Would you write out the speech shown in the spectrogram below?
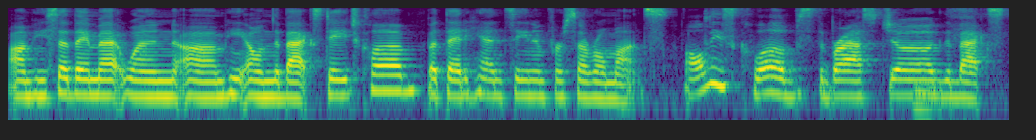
Um, he said they met when um, he owned the Backstage Club, but that he hadn't seen him for several months. All these clubs, the Brass Jug, the Backstage,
